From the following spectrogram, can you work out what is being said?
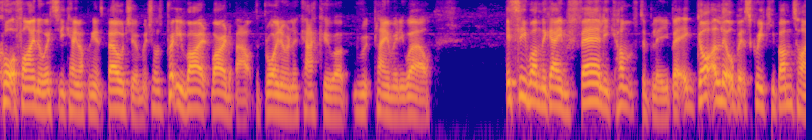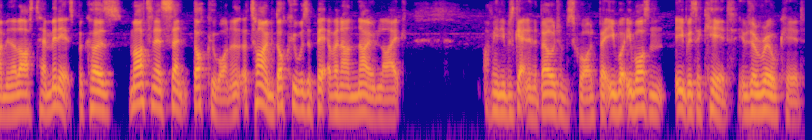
quarter final, Italy came up against Belgium, which I was pretty worried, worried about. De Bruyne and Lukaku were re- playing really well. Italy won the game fairly comfortably, but it got a little bit squeaky bum time in the last 10 minutes because Martinez sent Doku on. At the time, Doku was a bit of an unknown. Like, I mean, he was getting in the Belgium squad, but he, he wasn't, he was a kid. He was a real kid.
